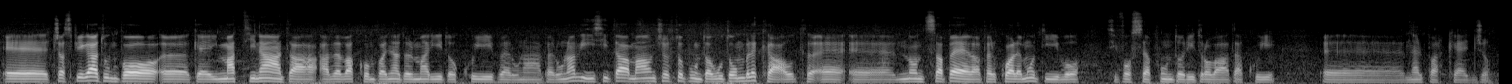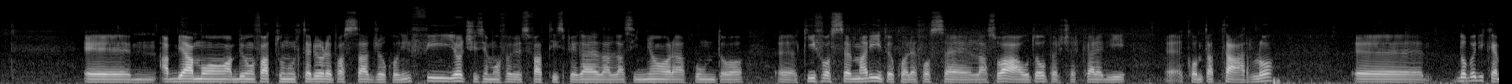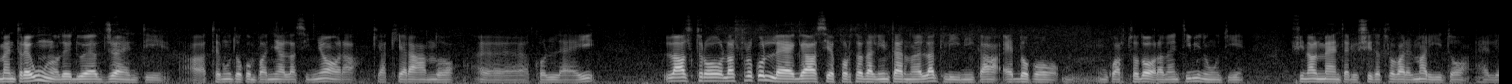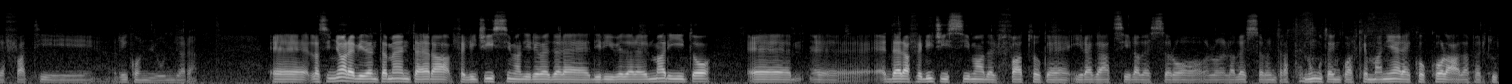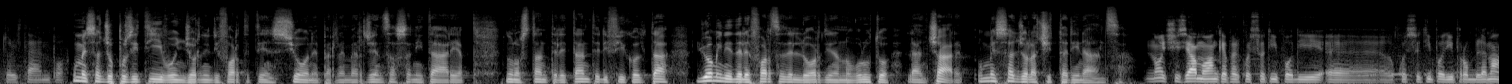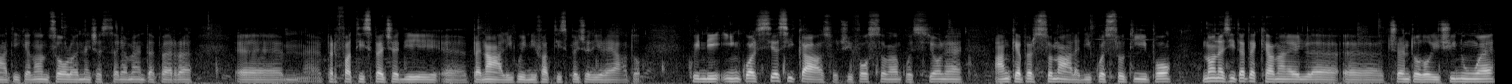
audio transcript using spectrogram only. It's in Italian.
E ci ha spiegato un po' eh, che in mattinata aveva accompagnato il marito qui per una, per una, visita, ma a un certo punto ha avuto un blackout e eh, non sapeva per quale motivo si fosse appunto ritrovata qui eh, nel parcheggio. E, abbiamo, abbiamo, fatto un ulteriore passaggio con il figlio, ci siamo fatti spiegare dalla signora appunto eh, chi fosse il marito e quale fosse la sua auto per cercare di eh, contattarlo. Eh, dopodiché mentre uno dei due agenti ha tenuto compagnia alla signora chiacchierando eh, con lei, l'altro, l'altro collega si è portato all'interno della clinica e dopo un quarto d'ora, 20 minuti, finalmente è riuscito a trovare il marito e li ha fatti ricongiungere. Eh, la signora evidentemente era felicissima di rivedere, di rivedere il marito eh, eh, ed era felicissima del fatto che i ragazzi l'avessero, l'avessero intrattenuta in qualche maniera e coccolata per tutto il tempo. Un messaggio positivo in giorni di forte tensione per l'emergenza sanitaria. Nonostante le tante difficoltà, gli uomini delle forze dell'ordine hanno voluto lanciare un messaggio alla cittadinanza. Noi ci siamo anche per questo tipo di, eh, questo tipo di problematiche, non solo necessariamente per, eh, per fattispecie di, eh, penali, quindi fattispecie di reato. Quindi in qualsiasi caso ci fosse una questione anche personale di questo tipo, non esitate a chiamare il 112 eh, NUE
